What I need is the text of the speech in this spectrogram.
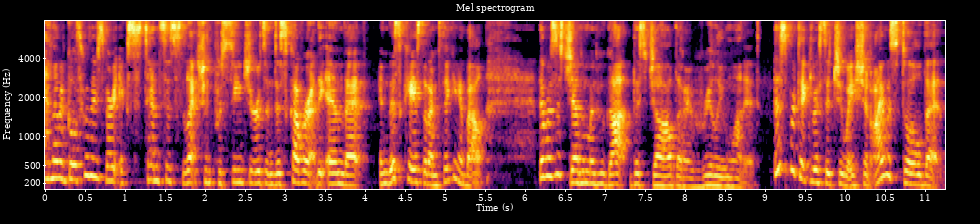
And I would go through these very extensive selection procedures and discover at the end that, in this case that I'm thinking about, there was this gentleman who got this job that I really wanted. This particular situation, I was told that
